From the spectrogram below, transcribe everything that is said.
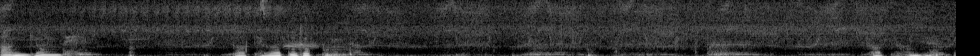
만경대, 이 앞에가 노적봉입니다. 이 앞에가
